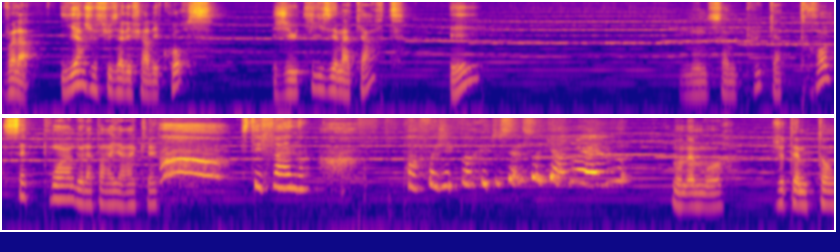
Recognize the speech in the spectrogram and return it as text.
Voilà, hier je suis allé faire des courses, j'ai utilisé ma carte et. Nous ne sommes plus qu'à 37 points de l'appareil à raclette. Stéphane Parfois j'ai peur que tout ça ne soit qu'un rêve Mon amour, je t'aime tant.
